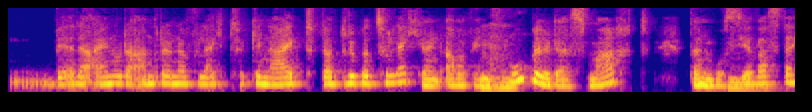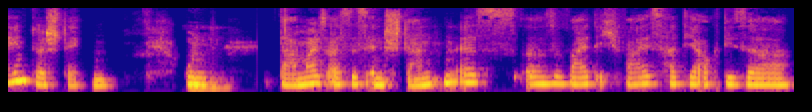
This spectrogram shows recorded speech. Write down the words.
wäre der ein oder andere vielleicht geneigt, darüber zu lächeln. Aber wenn mhm. Google das macht, dann muss mhm. ja was dahinter stecken. Und mhm. damals, als es entstanden ist, äh, soweit ich weiß, hat ja auch dieser,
